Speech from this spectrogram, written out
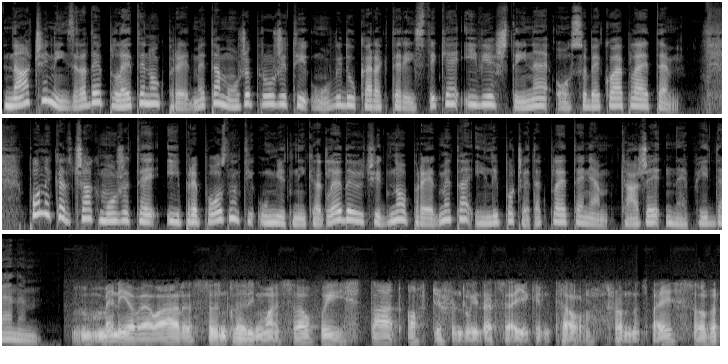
Način izrade pletenog predmeta može pružiti uvid u karakteristike i vještine osobe koja plete. Ponekad čak možete i prepoznati umjetnika gledajući dno predmeta ili početak pletenja, kaže Nepi Denem. Many of our artists, including myself, we start off differently. That's how you can tell from the space of it.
